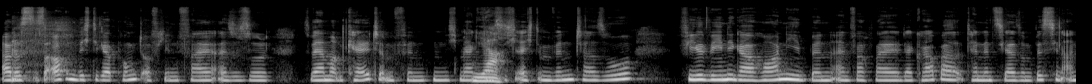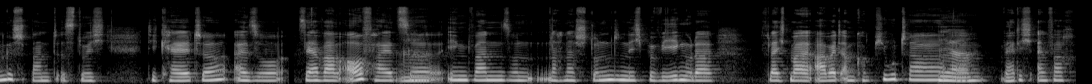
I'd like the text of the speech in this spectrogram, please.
Aber das ist auch ein wichtiger Punkt auf jeden Fall. Also so das Wärme- und Kälteempfinden. Ich merke, Ja. dass ich echt im Winter so viel weniger horny bin, einfach weil der Körper tendenziell so ein bisschen angespannt ist durch die Kälte. Also sehr warm aufheize, irgendwann so nach einer Stunde nicht bewegen oder vielleicht mal Arbeit am Computer, Ja. ähm, werde ich einfach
